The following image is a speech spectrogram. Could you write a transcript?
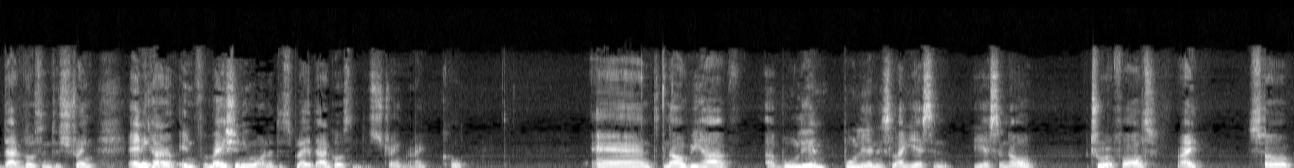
that goes into string. Any kind of information you want to display that goes into string, right? Cool. And now we have a boolean. Boolean is like yes and yes and no, true or false, right? So,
